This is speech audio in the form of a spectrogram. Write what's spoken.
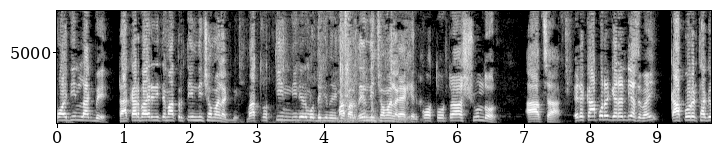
কয়দিন লাগবে? ঢাকার বাইরে নিতে মাত্র তিন দিন সময় লাগবে। মাত্র তিন দিনের মধ্যে কিন্তু নিতে পারবেন তিন দিন সময় লাগবে। দেখেন কতটা সুন্দর। আচ্ছা এটা কাপড়ের গ্যারান্টি আছে ভাই? কাপড়ের থাকবে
